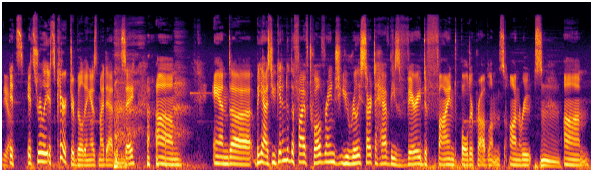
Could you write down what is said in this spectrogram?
Yeah. it's it's really it's character building, as my dad would say. um, and uh, but yeah, as you get into the five twelve range, you really start to have these very defined boulder problems on routes. Um,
